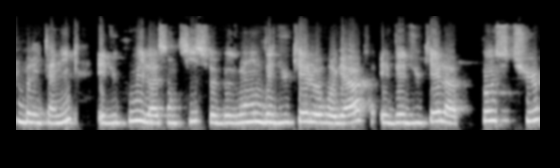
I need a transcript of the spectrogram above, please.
britannique. Et du coup, il a senti ce besoin d'éduquer le regard et d'éduquer la posture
